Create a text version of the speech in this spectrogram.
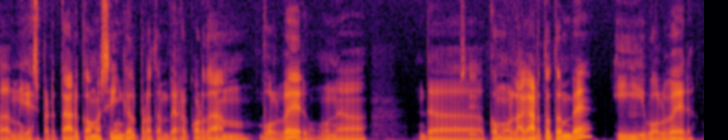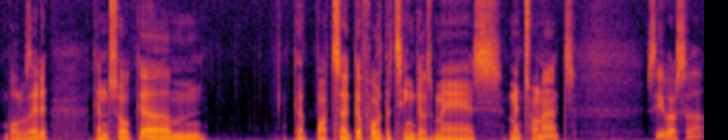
eh, Mi Despertar com a single, però també recordam Volver, una de, Sí. com un lagarto també, i Mm. Volver. Volver, sí. cançó que, mm, que pot ser que fos dels singles més, més sonats. Sí, va ser...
